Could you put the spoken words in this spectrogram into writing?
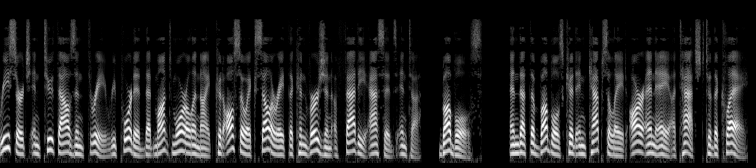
Research in 2003 reported that montmorillonite could also accelerate the conversion of fatty acids into bubbles, and that the bubbles could encapsulate RNA attached to the clay.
